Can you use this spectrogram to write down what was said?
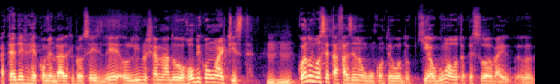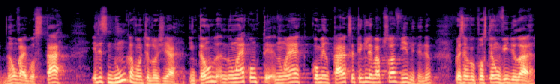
até deixo recomendado aqui para vocês ler, o livro chamado Roube com um Artista. Uhum. Quando você está fazendo algum conteúdo que alguma outra pessoa vai, não vai gostar, eles nunca vão te elogiar. Então, não é, não é comentário que você tem que levar para sua vida, entendeu? Por exemplo, eu postei um vídeo lá,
